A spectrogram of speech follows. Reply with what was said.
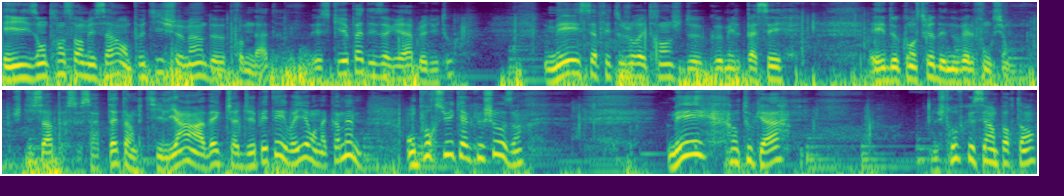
et ils ont transformé ça en petit chemin de promenade, et ce qui n'est pas désagréable du tout. Mais ça fait toujours étrange de gommer le passé et de construire des nouvelles fonctions. Je dis ça parce que ça a peut-être un petit lien avec ChatGPT. Vous voyez, on a quand même, on poursuit quelque chose. Hein. Mais en tout cas, je trouve que c'est important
